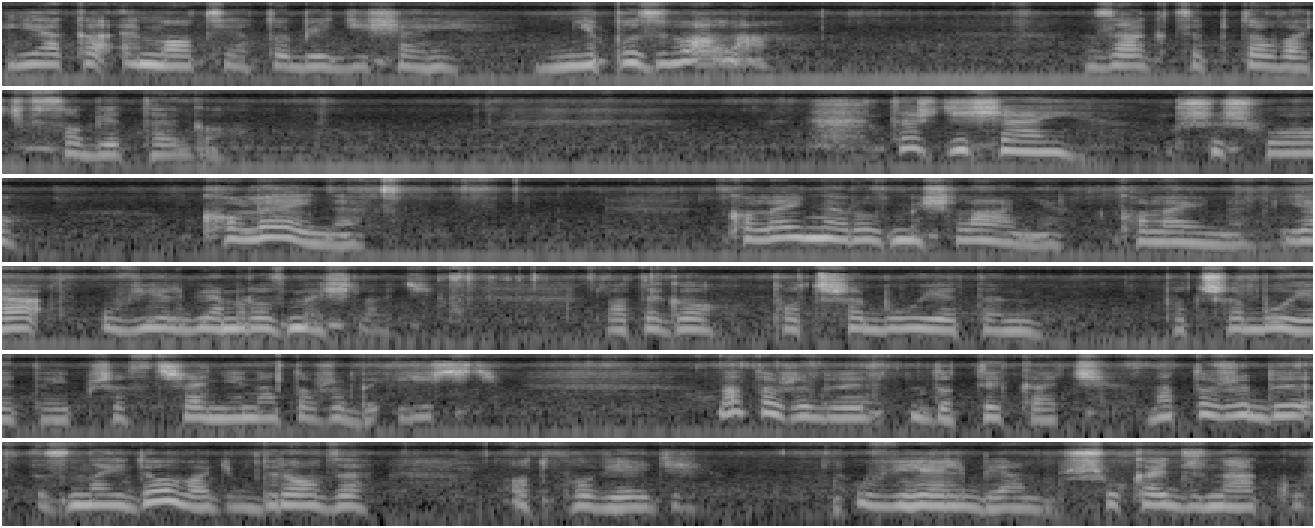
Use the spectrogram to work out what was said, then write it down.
i jaka emocja tobie dzisiaj nie pozwala zaakceptować w sobie tego. Też dzisiaj przyszło kolejne, kolejne rozmyślanie, kolejne. Ja uwielbiam rozmyślać, dlatego potrzebuję, ten, potrzebuję tej przestrzeni na to, żeby iść, na to, żeby dotykać, na to, żeby znajdować w drodze odpowiedzi. Uwielbiam szukać znaków,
